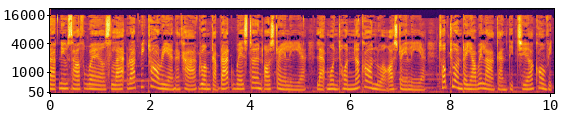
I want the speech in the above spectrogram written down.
รัฐนิวเซาท์เวลส์และรัฐวิกตอเรียนะคะ รวมกับรัฐเวสเทิร์นออสเตรเลีย และมณฑลนครหลวงออสเตรเลีย ทบทวนระยะเวลาการติดเชื้อโควิด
